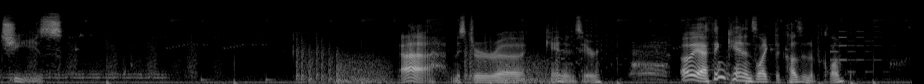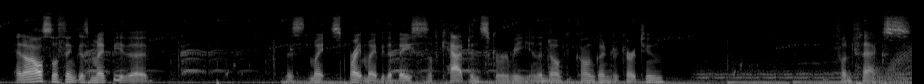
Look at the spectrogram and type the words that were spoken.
cheese. Ah, Mr. Uh, Kannon's here. Oh yeah, I think Kannon's like the cousin of Klump. And I also think this might be the... This might sprite might be the basis of Kaptain Skurvy in the Donkey Kong Country cartoon fun facts.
